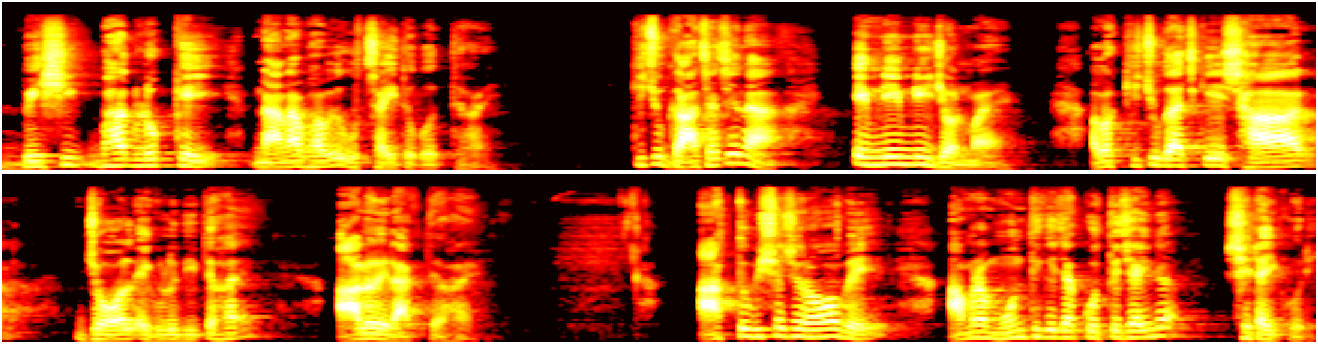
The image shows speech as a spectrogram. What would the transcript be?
বেশিরভাগ লোককেই নানাভাবে উৎসাহিত করতে হয়। কিছু গাছ আছে না, এমনি এমনিই জন্মায়। আবার কিছু গাছকে সার, জল এগুলো দিতে হয়, আলোয় রাখতে হয়। আত্মবিশ্বাসের অভাবে আমরা মন থেকে যা করতে চাই না, সেটাই করি।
